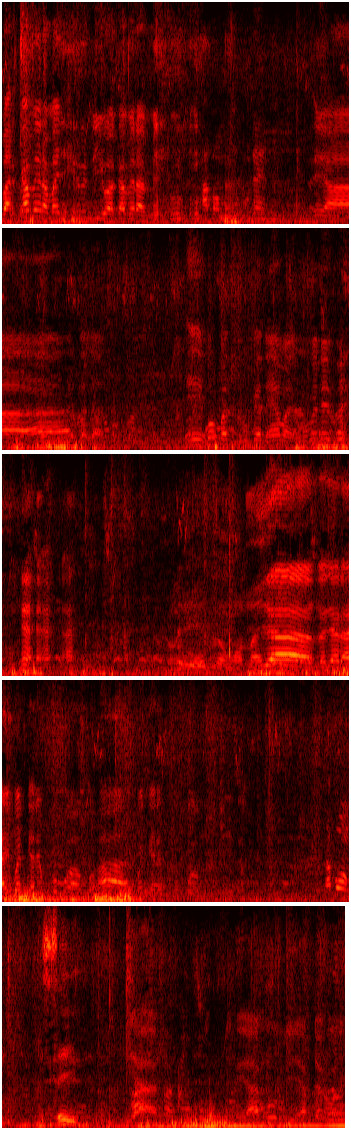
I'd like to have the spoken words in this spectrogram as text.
but kamera manje irudiwa kamera meni ya Eh, bomba turuka naye manje ngokuda ya zvanyara haikwatikane mupombo wako ah. Say Yeah. Yeah, movie. I've done one of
